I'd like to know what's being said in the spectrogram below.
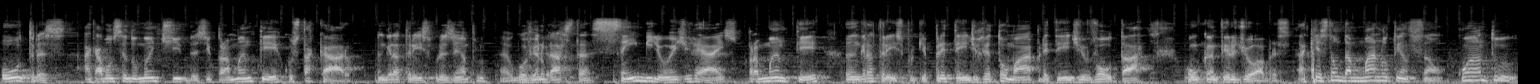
Outras acabam sendo mantidas e para manter custa caro. Angra 3, por exemplo, é, o governo gasta 100 bilhões de reais para manter Angra 3, porque pretende retomar, pretende voltar com o canteiro de obras. A questão da manutenção, quanto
